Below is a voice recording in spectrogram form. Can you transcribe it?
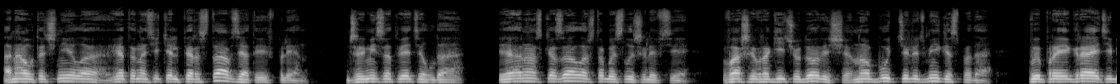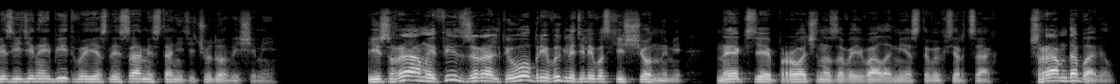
Она уточнила, это носитель перста, взятый в плен. Джемис ответил «да». И она сказала, чтобы слышали все. «Ваши враги чудовища, но будьте людьми, господа. Вы проиграете без единой битвы, если сами станете чудовищами». И Шрам, и Фитджеральд, и Обри выглядели восхищенными. Нексия прочно завоевала место в их сердцах. Шрам добавил.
